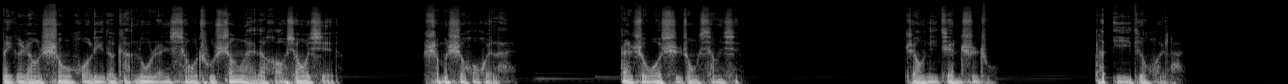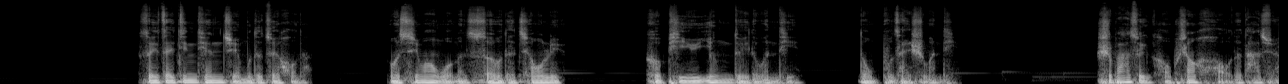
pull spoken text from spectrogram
那个让生活里的赶路人笑出声来的好消息什么时候会来，但是我始终相信，只要你坚持住，他一定会来。所以在今天节目的最后呢，我希望我们所有的焦虑和疲于应对的问题，都不再是问题。十八岁考不上好的大学，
